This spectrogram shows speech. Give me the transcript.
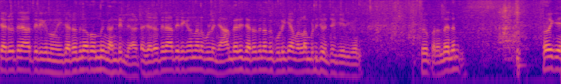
ചരുവത്തിനകത്തിരിക്കുന്നു ഈ ചരുവത്തിനകത്തൊന്നും കണ്ടില്ല കേട്ടോ. ചരുവത്തിനകത്തിരിക്കണം എന്നാണ് പുള്ളി. ഞാൻ പേര് ചരുവത്തിനകത്ത് കുളിക്കാൻ വെള്ളം പിടിച്ച് വെച്ചൊക്കെ ഇരിക്കുന്നു സൂപ്പർ. എന്തായാലും ഓക്കെ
